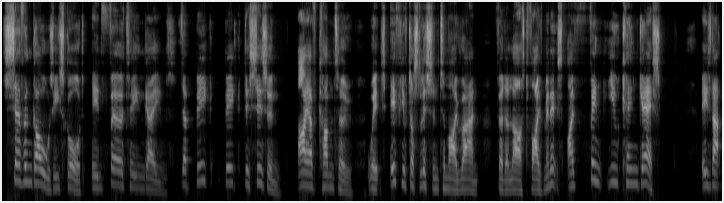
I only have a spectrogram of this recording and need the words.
Seven goals he scored in 13 games. The big, big decision I have come to, which, if you've just listened to my rant for the last five minutes, I think you can guess, is that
